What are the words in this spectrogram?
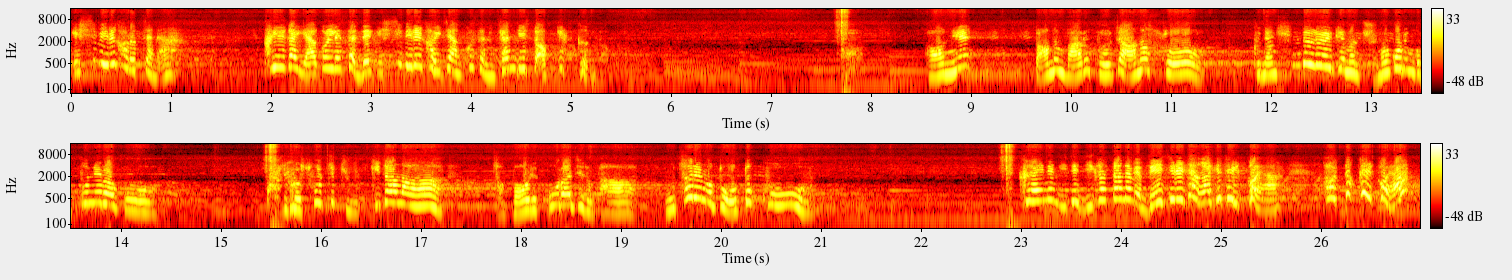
히스클리프에게 시비를 걸었잖아. 그 애가 약을 내서 내게 시비를 걸지 않고서는 견딜 수 없게끔. 아니, 나는 말을 걸지 않았어. 그냥 힘들려에게만 중얼거린 것 뿐이라고. 그리고 솔직히 웃기잖아. 저 머리 꼬라지를 봐. 옷차림은 또 어떻고. 그 아이는 이제 네가 떠나면 매질을 당하게 될 거야. 어떡할 거야?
